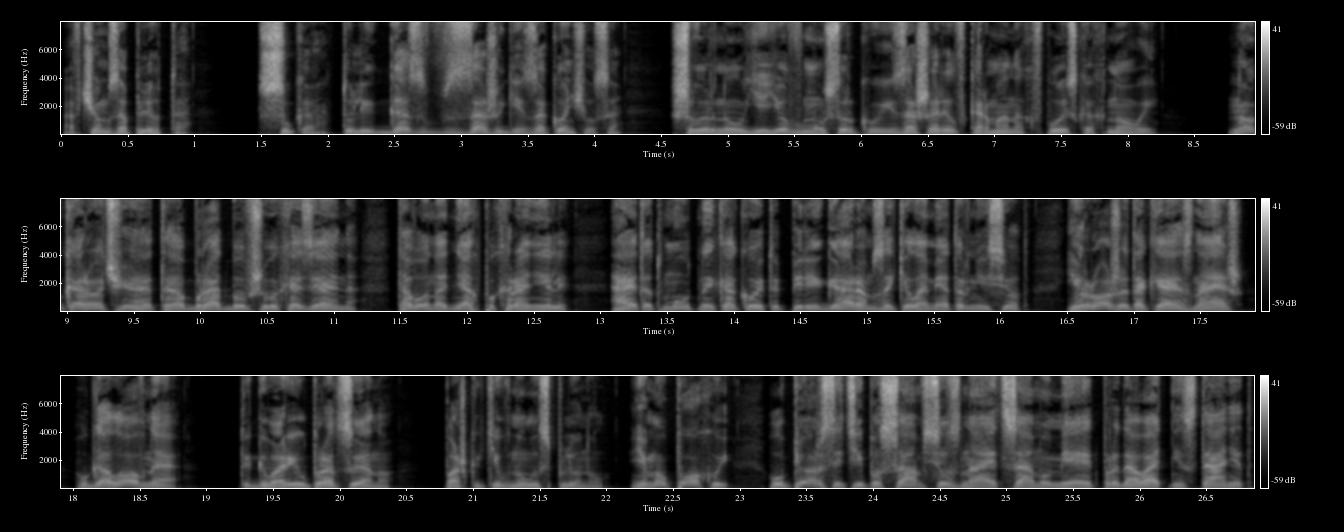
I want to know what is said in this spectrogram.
«А в чем заплет-то?» Сука, то ли газ в зажиге закончился. Швырнул ее в мусорку и зашарил в карманах в поисках новой. «Ну, короче, это брат бывшего хозяина. Того на днях похоронили. А этот мутный какой-то, перегаром за километр несет. И рожа такая, знаешь, уголовная». «Ты говорил про цену». Пашка кивнул и сплюнул. «Ему похуй. Уперся, типа сам все знает, сам умеет, продавать не станет».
